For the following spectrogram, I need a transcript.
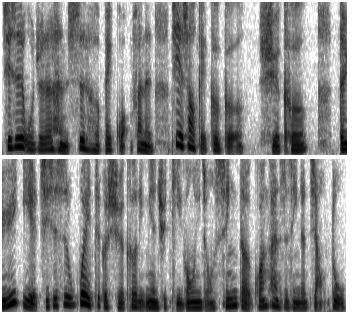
其实我觉得很适合被广泛的介绍给各个学科，等于也其实是为这个学科里面去提供一种新的观看事情的角度，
